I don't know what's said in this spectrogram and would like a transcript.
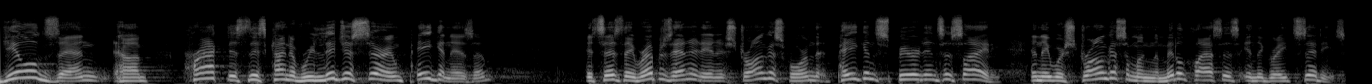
guilds then um, practiced this kind of religious ceremony, paganism. It says they represented in its strongest form the pagan spirit in society, and they were strongest among the middle classes in the great cities.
